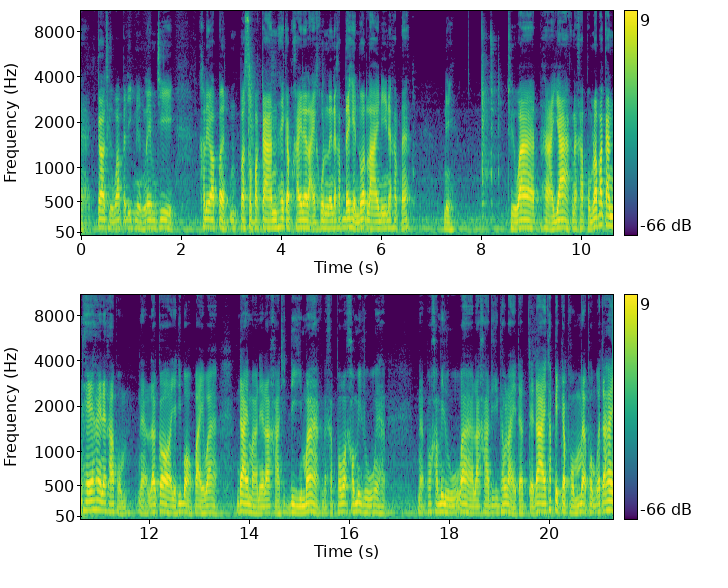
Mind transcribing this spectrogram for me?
นะก็ถือว่าเป็นอีกหนึ่งเล่มที่เขาเรียกว่าเปิดประสบการณ์ให้กับใครหลาย ๆ คนเลยนะครับ ได้เห็นลวดลายนี้นะครับนะนี่ ถือว่าหายากนะครับ ผมรับประกันแท้ให้นะครับผมนะแล้วก็อย่างที่บอกไปว่าได้มาในราคาที่ดีมากนะครับ เพราะว่าเขาไม่รู้ไงครับนะเพราะเขาไม่รู้ว่าราคาจริงๆเท่าไหร่ แต่แต่ได้ถ้าปิดกับผมนะผมก็จะให้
